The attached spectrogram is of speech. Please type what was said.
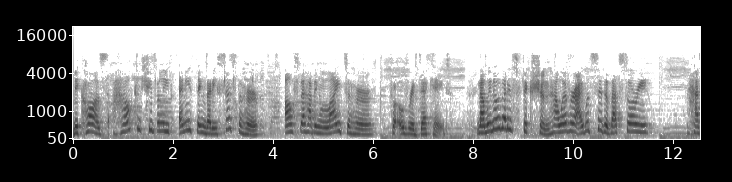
because how can she believe anything that he says to her after having lied to her for over a decade? Now we know that is fiction. However, I would say that that story has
